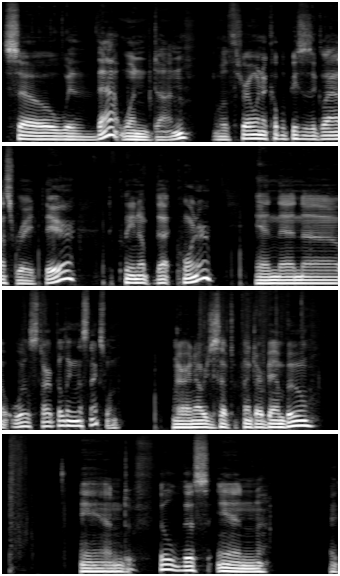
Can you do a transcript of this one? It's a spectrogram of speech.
so with that one done, we'll throw in a couple pieces of glass right there to clean up that corner. And then uh, we'll start building this next one. All right, now we just have to plant our bamboo and fill this in. I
